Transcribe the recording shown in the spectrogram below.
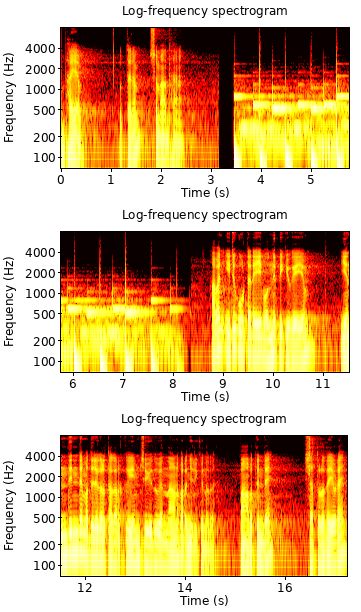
ഭയം. ഉത്തരം സമാധാനം. അവൻ ഇരു കൂട്ടരെയും ഒന്നിപ്പിക്കുകയും എന്തിന്റെ മതിലുകൾ തകർക്കുകയും ചെയ്തു എന്നാണ് പറഞ്ഞിരിക്കുന്നത്. പാപത്തിന്റെ ശത്രുതയുടെ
